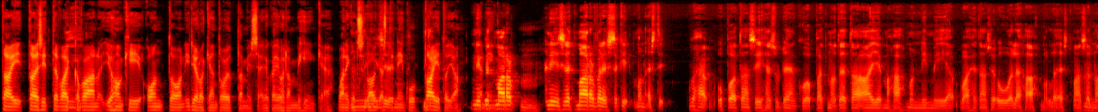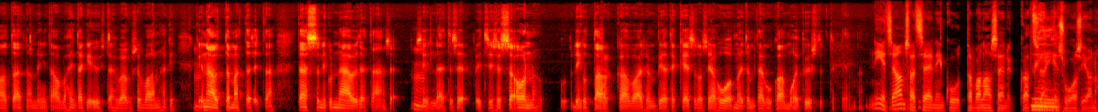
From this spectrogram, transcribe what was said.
tai, tai sitten vaikka niin. vaan johonkin ontoon ideologian toivottamiseen, joka ei johda mihinkään, vaan niin, että niin, sillä oikeasti niin kuin taitoja. Niin, niin, Mar- mm. niin sille, että Marvelissakin monesti vähän upotaan siihen sudenkuoppaan, että me otetaan aiemman hahmon nimi ja vaihdetaan se uudelle hahmolle ja sitten vaan mm. sanotaan, että no niin, tämä on vähintäänkin yhtä hyvä kuin se vanhakin. Mm. Näyttämättä sitä. Tässä niin kuin näytetään se mm. silleen, että se itse asiassa on niin kuin tarkkaavaisempi ja tekee sellaisia huomioita, mitä kukaan muu ei pysty tekemään. Niin, että se ansaitsee niin kuin, tavallaan sen katsojankin niin. suosion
